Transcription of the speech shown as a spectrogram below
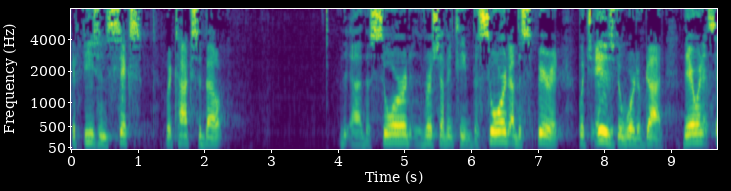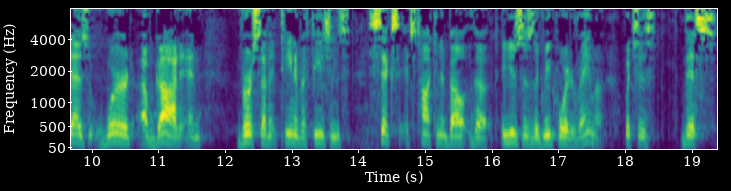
Ephesians 6, where it talks about uh, the sword, verse 17, the sword of the Spirit, which is the Word of God. There when it says Word of God and verse 17 of Ephesians 6, it's talking about the, it uses the Greek word rhema, which is this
